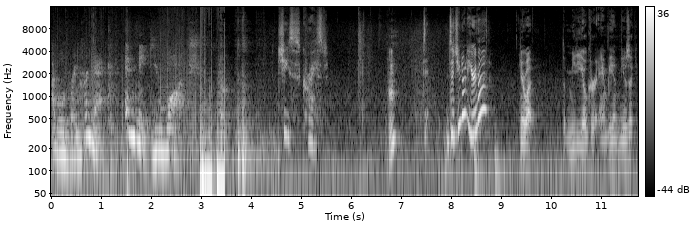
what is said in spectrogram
I will wring her neck and make you watch. Jesus Christ. Hmm? D- did you not hear that? Hear what? The mediocre ambient music?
